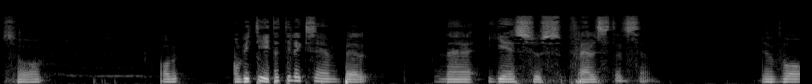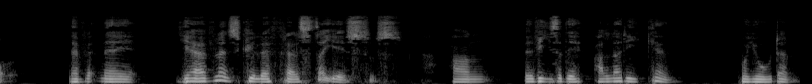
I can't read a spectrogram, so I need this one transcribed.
Så, om, om vi tittar till exempel när Jesus frälstelsen. Det var när, när djävulen skulle frälsa Jesus. Han bevisade alla riken på jorden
